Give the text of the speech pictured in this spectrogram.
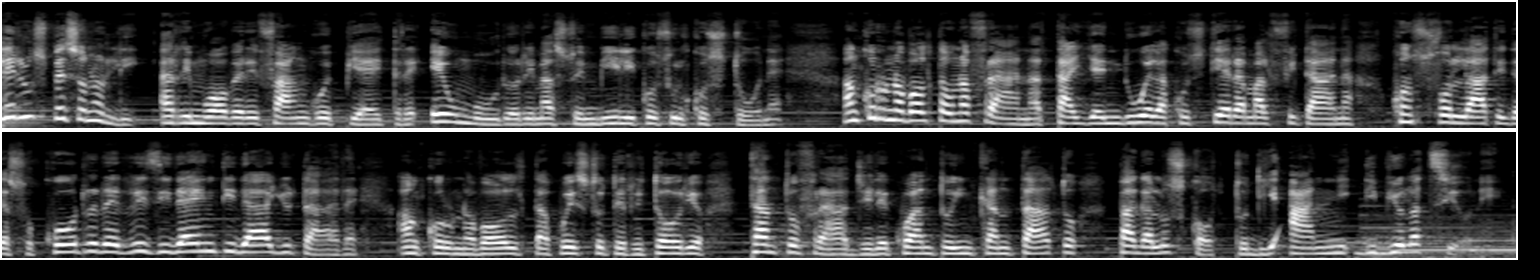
Le ruspe sono lì a rimuovere fango e pietre e un muro rimasto in bilico sul costone. Ancora una volta una frana taglia in due la costiera malfitana, con sfollati da soccorrere e residenti da aiutare. Ancora una volta questo territorio, tanto fragile quanto incantato, paga lo scotto di anni di violazioni.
